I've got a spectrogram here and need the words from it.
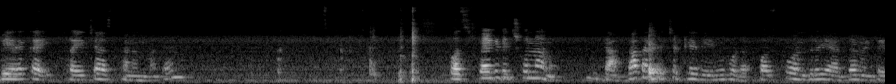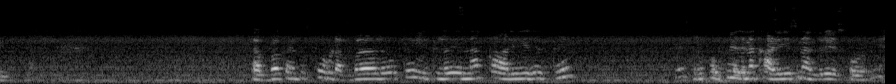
బీరకాయ ఫ్రై చేస్తానమాట పసుపు ప్యాకెట్ ఇచ్చుకున్నాను. డబ్బా కనిపించట్లేదు ఏమి కూడా. పసుపు అందులో వేద్దామంటే డబ్బా కనిపిస్తే ఒక డబ్బాలో అయితే ఇట్లా ఏదైనా ఖాళీ చేస్తే పెసరపప్పు ఏదైనా ఖాళీ చేసిన అందులో వేసుకోవాలి.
